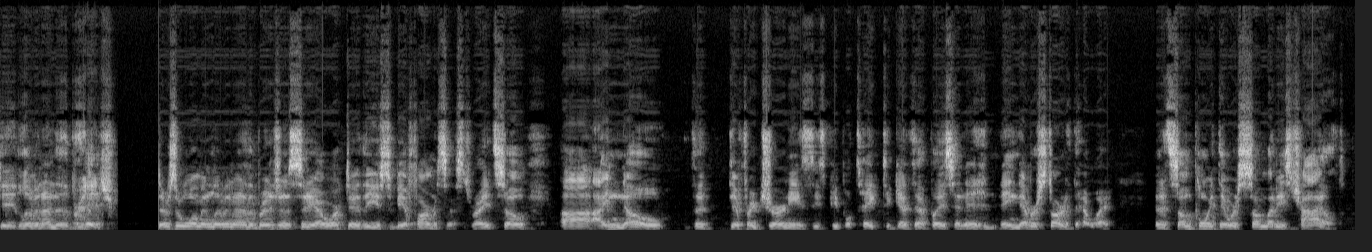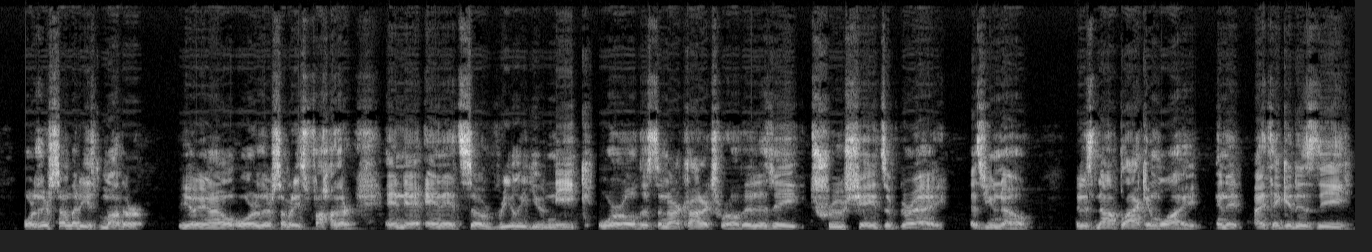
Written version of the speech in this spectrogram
living under the bridge there's a woman living under the bridge in the city I worked at that used to be a pharmacist, right? So uh, I know the different journeys these people take to get to that place, and it, they never started that way. And at some point, they were somebody's child, or they're somebody's mother, you know, or they're somebody's father, and and it's a really unique world. It's the narcotics world. It is a true shades of gray, as you know. It is not black and white, and it. I think it is the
